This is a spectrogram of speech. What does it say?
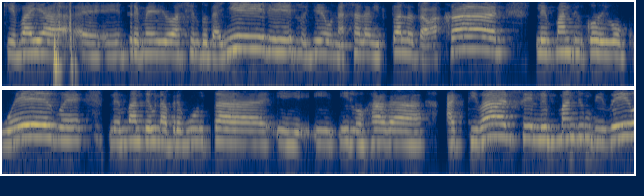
que vaya eh, entre medio haciendo talleres, lo lleve a una sala virtual a trabajar, les mande un código QR, les mande una pregunta y, y, los haga activarse, les mande un video,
